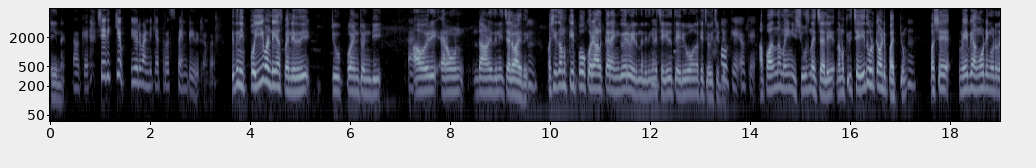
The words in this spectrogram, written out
ചെയ്യുന്നത് ഓക്കെ ശരിക്കും ഈ ഒരു വണ്ടിക്ക് എത്ര സ്പെൻഡ് ചെയ്തിട്ടുണ്ട്? ഇതിന് ഇപ്പോൾ ഈ വണ്ടി ഞാൻ സ്പെൻഡ് ചെയ്തത് ടു പോയിന്റ് ട്വന്റി ആ. ഒരു എറൗണ്ട് ആണ് ഇതിന് ചെലവായത്. പക്ഷെ ഇത് നമുക്ക് ഇപ്പോൾ കുറെ ആൾക്കാർ എൻക്വയറി വരുന്നുണ്ട്. ഇതിങ്ങനെ ചെയ്ത് തരുമോ എന്നൊക്കെ ചോദിച്ചിട്ട്. അപ്പൊ അതെന്നാ മെയിൻ ഇഷ്യൂസ് എന്ന് വെച്ചാൽ ഇത് ചെയ്ത് കൊടുക്കാൻ വേണ്ടി പറ്റും. പക്ഷേ മേ ബി അങ്ങോട്ടും ഇങ്ങോട്ടും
